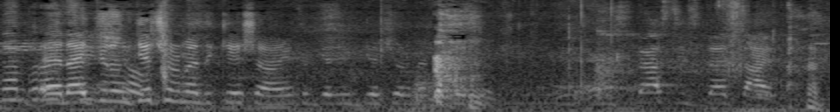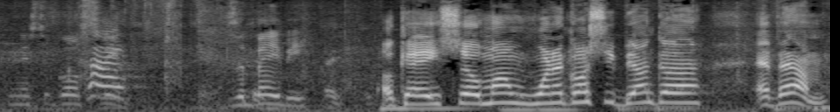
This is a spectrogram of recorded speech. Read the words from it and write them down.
And I didn't get your medication. I need to get you get your medication. It's past his bedtime. He needs to go sleep. It's a baby. Okay, so mom, when I go see Bianca and them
